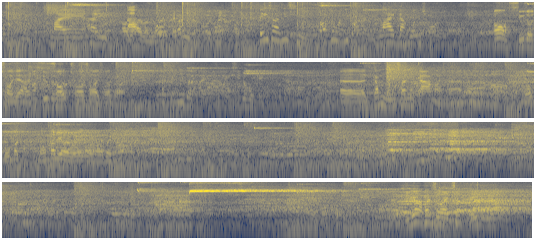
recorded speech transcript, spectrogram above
唔係係你打係咪攞睇下你人攞哦比賽之前拉筋哦，小組賽啫，初初賽初賽。黑色呢隊係平時都好勁。誒、今年新加盟啊，今年冇冇乜冇乜呢個呢個咩而分數係七比二啊，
